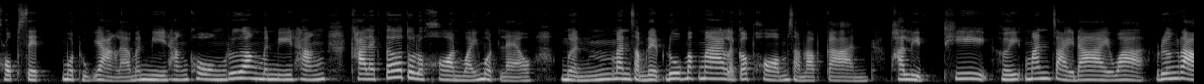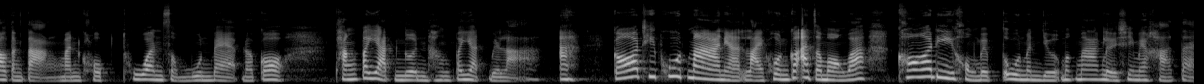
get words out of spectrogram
ครบเซตหมดทุกอย่างแล้ว มันมีทั้งโครงเรื่อง มันมีทั้ง character ตัวละครไว้หมดแล้ว เหมือนมันสำเร็จรูปมากๆ แล้วก็พร้อมสำหรับการผลิตที่เฮ้ยมั่นใจได้ว่าเรื่องราวต่างๆ มันครบถ้วนสมบูรณ์แบบแล้วก็ ทั้งประหยัดเงินทั้งประหยัดเวลาอะก็ที่พูดมาเนี่ยหลายคนก็อาจจะมองว่าข้อดีของเว็บตูนมันเยอะมากๆเลยใช่ไหมคะ แต่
